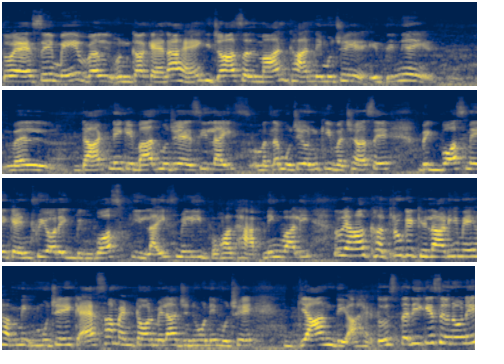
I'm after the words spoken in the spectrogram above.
तो ऐसे में वेल उनका कहना है कि जहाँ सलमान खान ने मुझे इतने वेल डांटने के बाद मुझे ऐसी लाइफ मतलब मुझे उनकी वजह से बिग बॉस में एक एंट्री और एक बिग बॉस की लाइफ मिली, बहुत हैपनिंग वाली। तो यहाँ खतरों के खिलाड़ी में हम, मुझे एक ऐसा मेंटोर मिला जिन्होंने मुझे ज्ञान दिया है। तो इस तरीके से उन्होंने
